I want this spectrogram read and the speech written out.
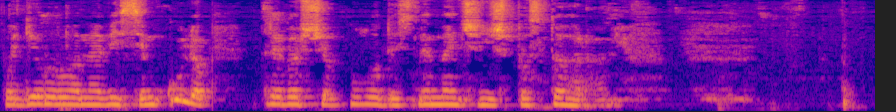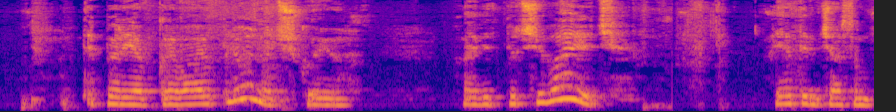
поділила на 8 кульок. Треба, щоб було десь не менше, ніж по 100 грамів. Тепер я вкриваю пленочкою, хай відпочивають, а я тим часом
